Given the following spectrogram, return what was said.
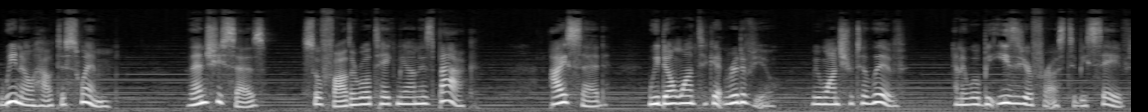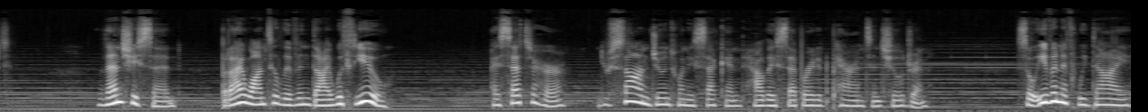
We know how to swim. Then she says, So father will take me on his back. I said, We don't want to get rid of you. We want you to live, and it will be easier for us to be saved. Then she said, But I want to live and die with you. I said to her, You saw on June 22nd how they separated parents and children. So even if we die,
